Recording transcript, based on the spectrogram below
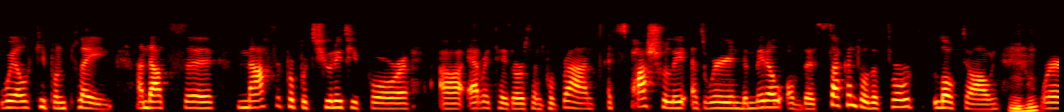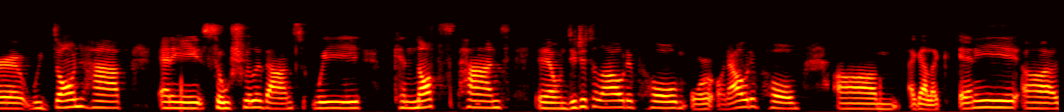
will keep on playing and that's a massive opportunity for uh, advertisers and for brands, especially as we're in the middle of the second or the third lockdown, mm-hmm. where we don't have any social events. We cannot spend you know, on digital out of home or on out of home. Um, again, like any uh,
